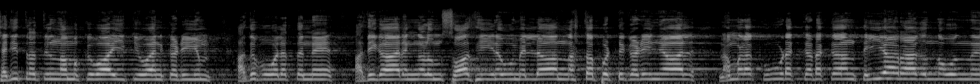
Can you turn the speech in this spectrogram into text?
ചരിത്രത്തിൽ നമുക്ക് വായിക്കുവാൻ കഴിയും. അതുപോലെ തന്നെ അധികാരങ്ങളും സ്വാധീനവും എല്ലാം നഷ്ടപ്പെട്ട് കഴിഞ്ഞാൽ നമ്മളെ കൂടെ കിടക്കാൻ തയ്യാറാകുന്ന ഒന്ന്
